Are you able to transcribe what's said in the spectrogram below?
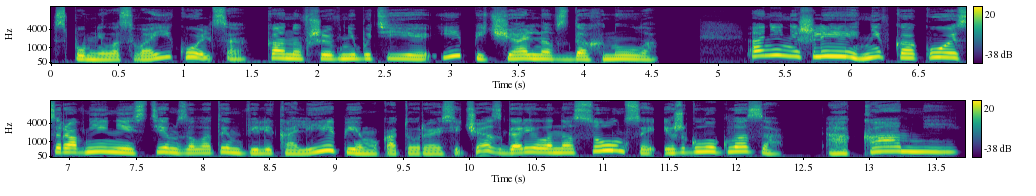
вспомнила свои кольца, канувшие в небытие, и печально вздохнула. Они не шли ни в какое сравнение с тем золотым великолепием, которое сейчас горело на солнце и жгло глаза. А камни...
